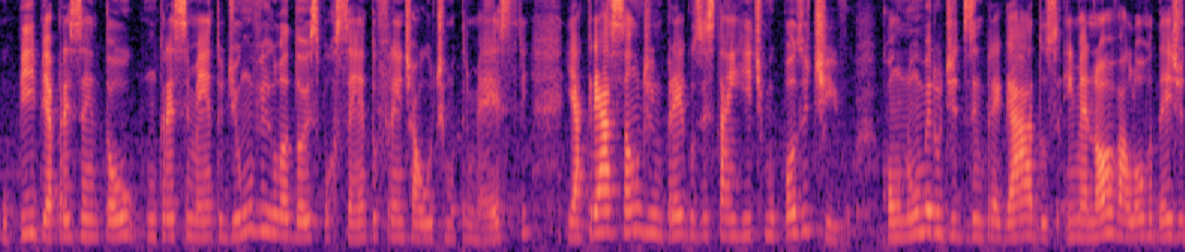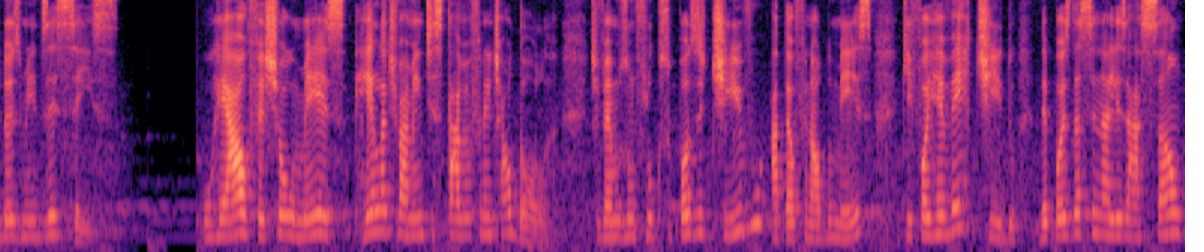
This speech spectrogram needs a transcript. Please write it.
O PIB apresentou um crescimento de 1,2% frente ao último trimestre e a criação de empregos está em ritmo positivo, com o número de desempregados em menor valor desde 2016. O real fechou o mês relativamente estável frente ao dólar. Tivemos um fluxo positivo até o final do mês, que foi revertido depois da sinalização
